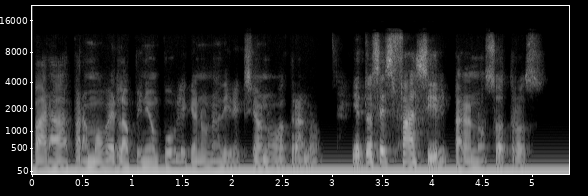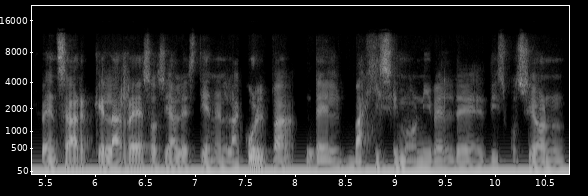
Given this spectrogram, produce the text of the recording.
Para, para mover la opinión pública en una dirección u otra, ¿no? Y entonces es fácil para nosotros pensar que las redes sociales tienen la culpa del bajísimo nivel de discusión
